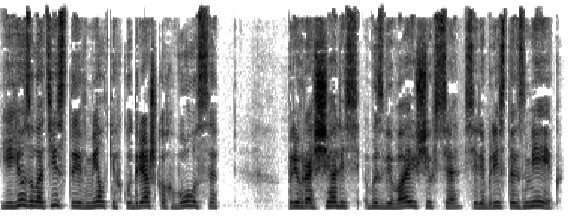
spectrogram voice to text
Ее золотистые в мелких кудряшках волосы превращались в извивающихся серебристых змеек.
